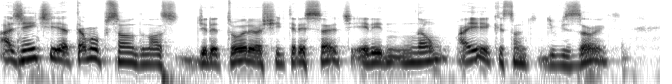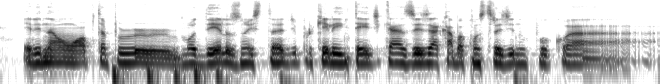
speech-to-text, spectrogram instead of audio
A gente, até uma opção do nosso diretor, eu achei interessante, ele não. Aí questão de divisões. Ele não opta por modelos no stand porque ele entende que às vezes acaba constrangindo um pouco a,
